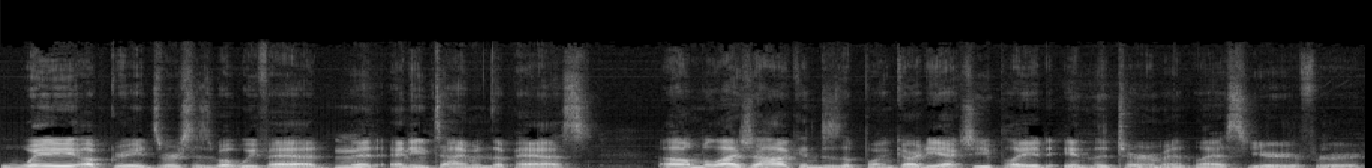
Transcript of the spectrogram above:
way upgrades versus what we've had Mm, at any mhm. time in the past. Um, Elijah Hawkins is a point guard. He actually played in the tournament last year for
